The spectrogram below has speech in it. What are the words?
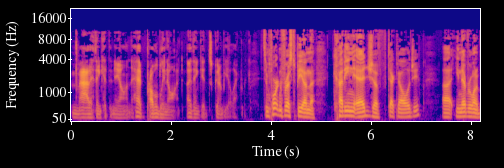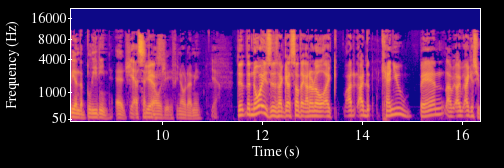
Matt, I think hit the nail on the head. Probably not. I think it's going to be electric. It's important for us to be on the cutting edge of technology uh, you never want to be on the bleeding edge yes. of technology, yes. if you know what I mean. Yeah. The the noise is, I guess, something I don't know. Like, I, I, can you ban? I, I guess you,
